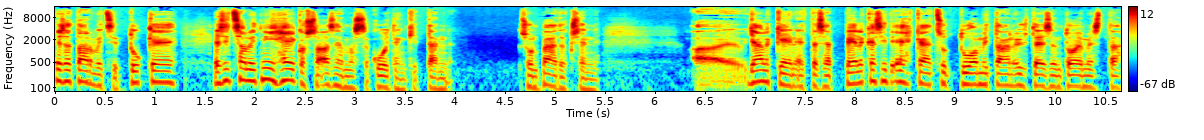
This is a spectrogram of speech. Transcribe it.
ja sä tarvitsit tukea. Ja sit sä olit niin heikossa asemassa kuitenkin tämän sun päätöksen jälkeen, että sä pelkäsit ehkä, että sut tuomitaan yhteisön toimesta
